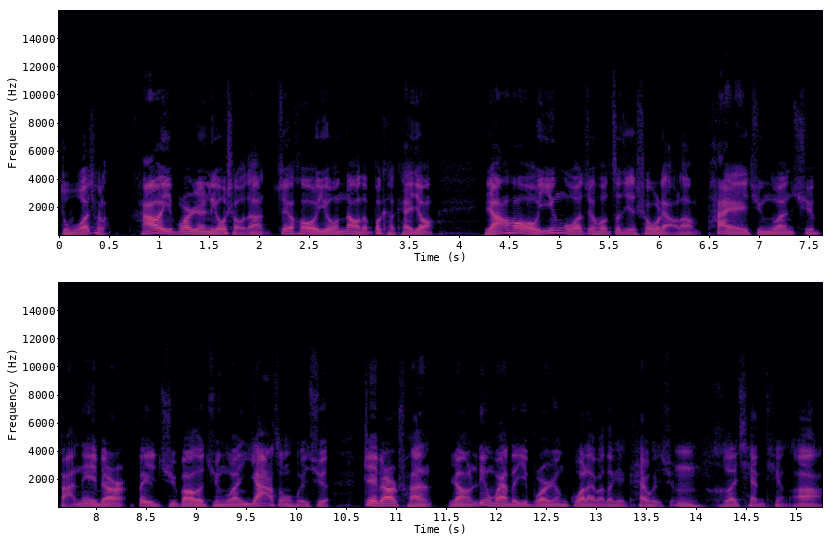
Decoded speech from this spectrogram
赌博去了，还有一波人留守的，最后又闹得不可开交。然后英国最后自己受不了了，派军官去把那边被举报的军官押送回去，这边船让另外的一拨人过来把他给开回去。嗯，核潜艇啊，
